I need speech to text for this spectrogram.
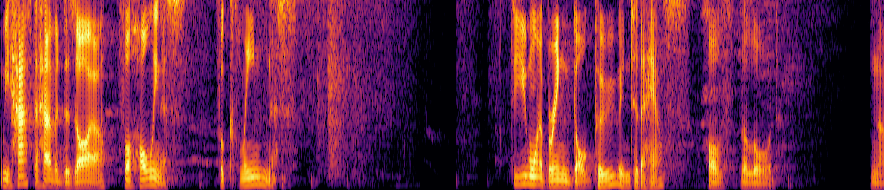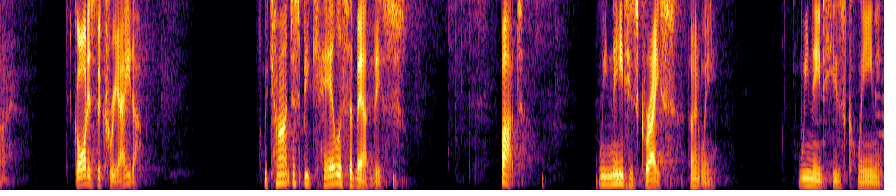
we have to have a desire for holiness, for cleanness. Do you want to bring dog poo into the house of the Lord? No. God is the creator. We can't just be careless about this. But we need His grace, don't we? We need His cleaning.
